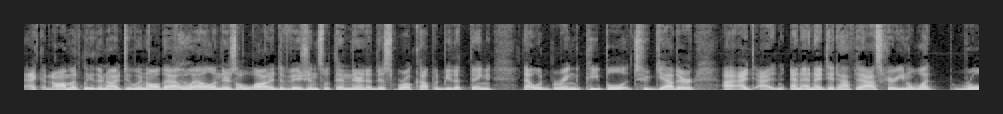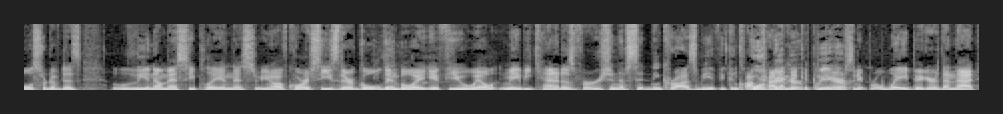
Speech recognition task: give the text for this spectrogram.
economically they're not doing all that well and there's a lot of divisions within there that this world cup would be the thing that would bring people together. I, I, and, and i did have to ask her you know what role sort of does lionel messi play in this? You know of course he's their golden boy if you will. Maybe canada's version of sidney crosby if you can i'm Or trying to make a comparison. Way bigger than that.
